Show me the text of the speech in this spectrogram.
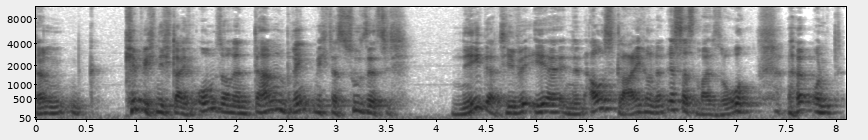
dann kippe ich nicht gleich um, sondern dann bringt mich das zusätzlich Negative eher in den Ausgleich und dann ist das mal so und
